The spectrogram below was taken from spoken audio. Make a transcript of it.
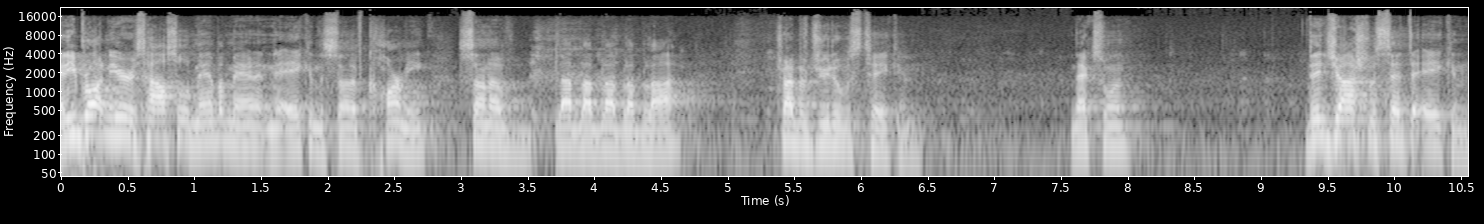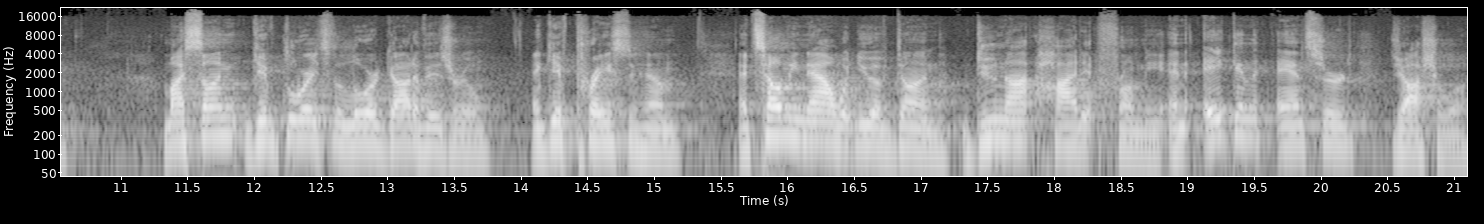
And he brought near his household man by man, and Achan, the son of Carmi, son of blah, blah, blah, blah, blah. Tribe of Judah was taken. Next one. Then Joshua said to Achan, My son, give glory to the Lord God of Israel, and give praise to him, and tell me now what you have done. Do not hide it from me. And Achan answered Joshua,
